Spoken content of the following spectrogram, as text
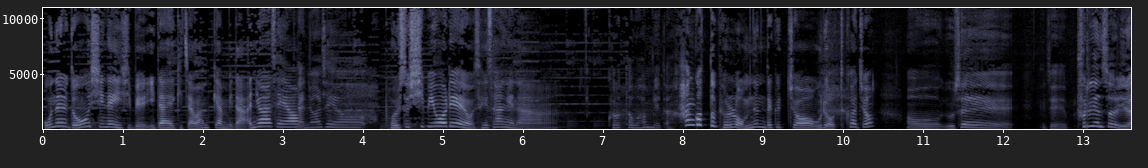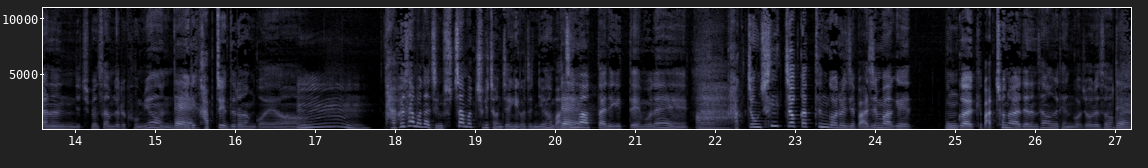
오늘도 시내 20일 이다혜 기자와 함께 합니다. 안녕하세요. 네, 안녕하세요. 벌써 12월이에요, 세상에나. 그렇다고 합니다. 한 것도 별로 없는데, 그쵸? 우리 어떡하죠? 어, 요새 이제 프리랜서로 일하는 주변 사람들을 보면 네. 일이 갑자기 늘어난 거예요. 음. 다 회사마다 지금 숫자 맞추기 전쟁이거든요. 마지막 네. 달이기 때문에 아. 각종 실적 같은 거를 이제 마지막에 뭔가 이렇게 맞춰 놔야 되는 상황이 된 거죠. 그래서 네.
